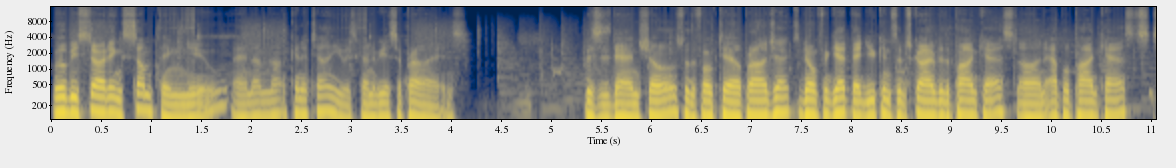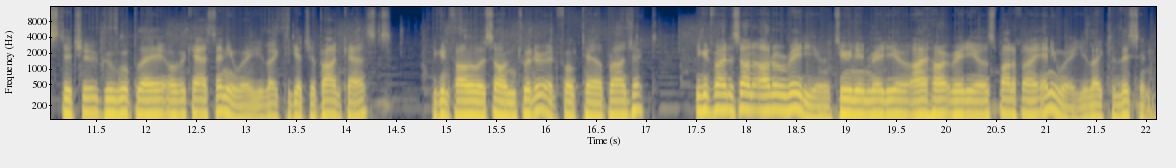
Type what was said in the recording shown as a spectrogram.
we'll be starting something new, and I'm not going to tell you. It's going to be a surprise. This is Dan Scholz for the Folktale Project. Don't forget that you can subscribe to the podcast on Apple Podcasts, Stitcher, Google Play, Overcast, anywhere you like to get your podcasts. You can follow us on Twitter at Folktale Project. You can find us on Otto Radio, TuneIn Radio, iHeartRadio, Spotify, anywhere you like to listen.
